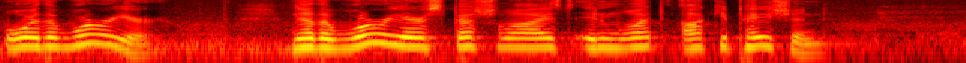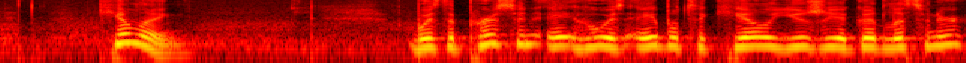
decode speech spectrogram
or the warrior. Now the warrior specialized in what occupation? Killing. Was the person who was able to kill usually a good listener?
